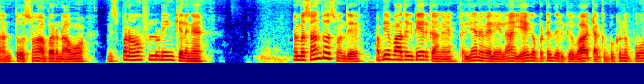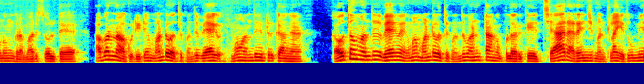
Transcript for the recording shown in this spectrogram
சந்தோஷம் அபர்ணாவும் மிஸ் பண்ணாவும் ஃபுல்லுடையும் கேளுங்க. நம்ம சந்தோஷ் வந்து அப்படியே பார்த்துக்கிட்டே இருக்காங்க. கல்யாண வேலையெல்லாம் ஏகப்பட்டது இருக்குது வா டக்கு புக்குன்னு போகணுங்கிற மாதிரி சொல்லிட்டு அபர்ணா கூட்டிகிட்டு மண்டபத்துக்கு வந்து வேக வேகமாக வந்துக்கிட்டு இருக்காங்க. கௌதம் வந்து வேக வேகமாக மண்டபத்துக்கு வந்து வந்துட்டாங்க போல இருக்குது சேர் அரேஞ்ச்மெண்ட்லாம் எதுவுமே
